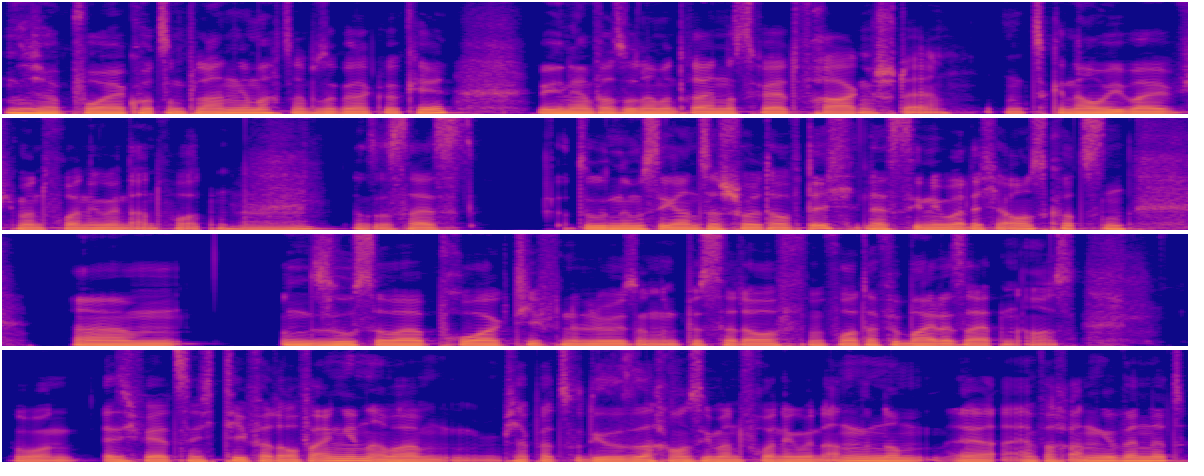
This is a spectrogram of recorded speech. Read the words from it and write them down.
Ich habe vorher kurz einen Plan gemacht und habe so gesagt, okay, wir gehen einfach so damit rein, dass wir halt Fragen stellen. Und genau wie bei Wie man Freunde gewinnt antworten. Also das heißt, du nimmst die ganze Schuld auf dich, lässt ihn über dich auskotzen ähm, und suchst aber proaktiv eine Lösung und bist halt auf einen Vorteil für beide Seiten aus. So, und ich will jetzt nicht tiefer drauf eingehen, aber ich habe halt so diese Sachen aus man Freunde gewinnt angenommen, äh, einfach angewendet.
